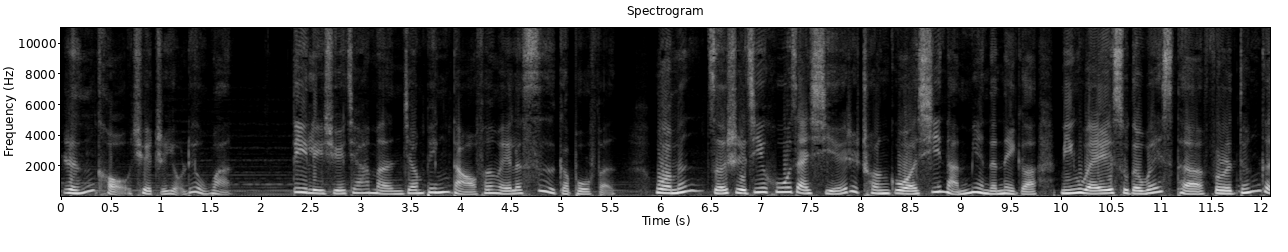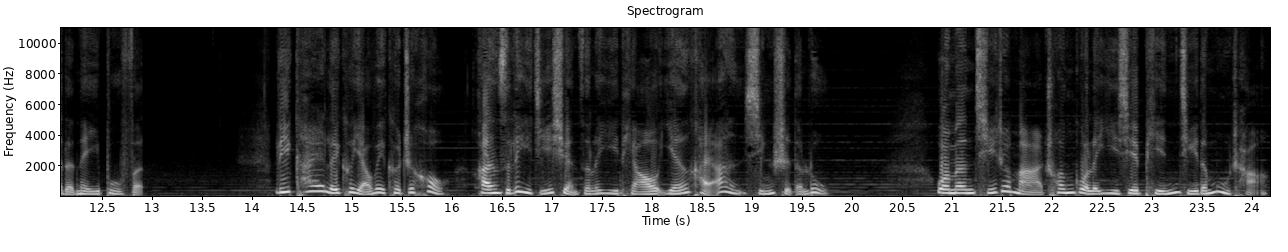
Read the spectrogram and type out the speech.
人口却只有六万。地理学家们将冰岛分为了四个部分。我们则是几乎在斜着穿过西南面的那个名为苏德维斯特弗尔登格的那一部分。离开雷克雅未克之后，汉斯立即选择了一条沿海岸行驶的路。我们骑着马穿过了一些贫瘠的牧场，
